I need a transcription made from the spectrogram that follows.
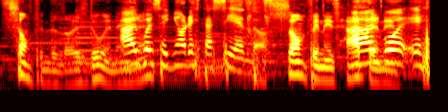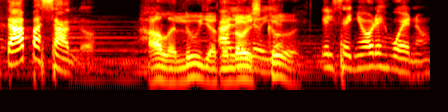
Something the Lord is doing. Algo amen? el Señor está haciendo. Something is happening. Algo está pasando. Hallelujah. The Lord is Aleluya. good. El Señor es bueno.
